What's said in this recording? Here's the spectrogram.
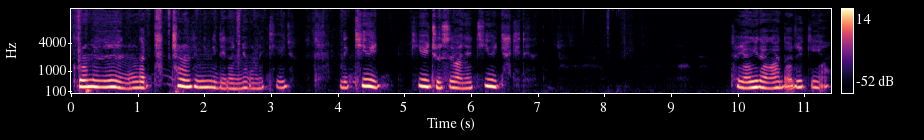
그러면은 뭔가 죽처럼 생긴 게 되거든요. 원래 키위 주- 근데 키위 키위 주스가 아니라 키위 죽이 되는 거죠. 자 여기다가 넣어줄게요.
